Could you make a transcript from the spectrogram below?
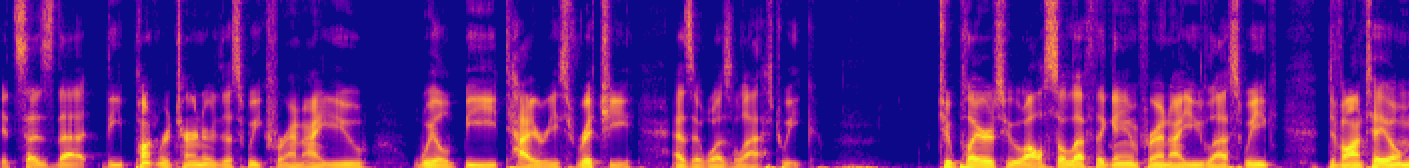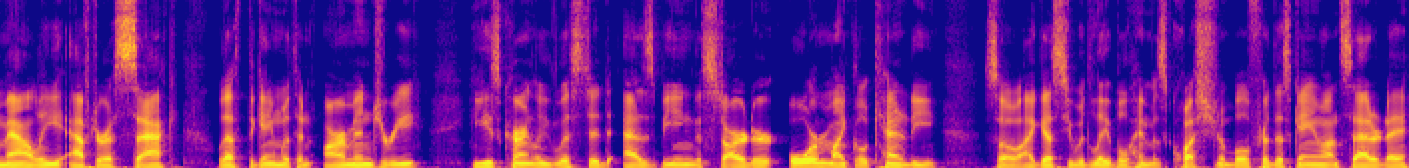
it says that the punt returner this week for NIU will be Tyrese Ritchie, as it was last week. Two players who also left the game for NIU last week Devontae O'Malley, after a sack, left the game with an arm injury. He's currently listed as being the starter, or Michael Kennedy, so I guess you would label him as questionable for this game on Saturday.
